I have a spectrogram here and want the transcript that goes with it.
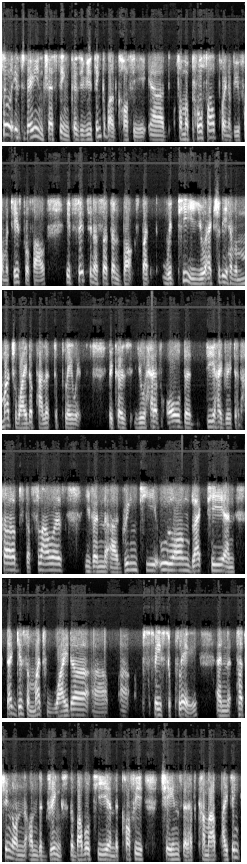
so it's very interesting because if you think about coffee, uh, from a profile point of view, from a taste profile, it fits in a certain box. But with tea, you actually have a much wider palette to play with because you have all the dehydrated herbs, the flowers, even uh, green tea, oolong, black tea, and that gives a much wider uh, uh, space to play. And touching on, on the drinks, the bubble tea and the coffee chains that have come up, I think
